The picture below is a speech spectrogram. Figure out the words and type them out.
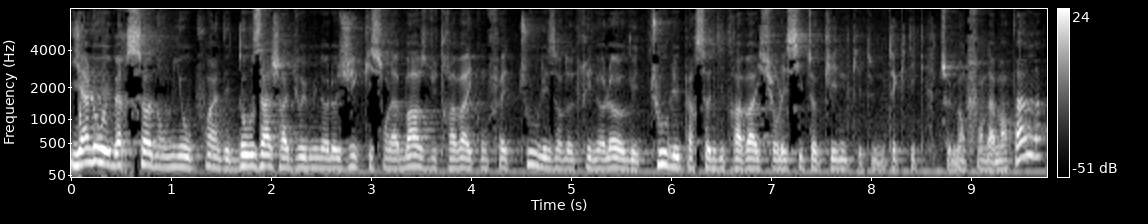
Yallo et Berson ont mis au point des dosages radioimmunologiques qui sont la base du travail qu'ont fait tous les endocrinologues et toutes les personnes qui travaillent sur les cytokines, qui est une technique absolument fondamentale.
